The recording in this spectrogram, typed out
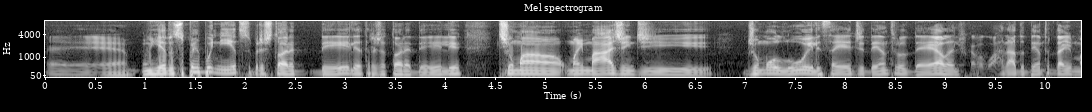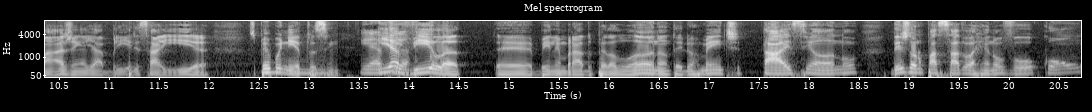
É, um enredo super bonito sobre a história dele, a trajetória dele. Tinha uma, uma imagem de, de um Molu, ele saía de dentro dela, ele ficava guardado dentro da imagem, aí abria, ele saía. Super bonito, assim. E a E a Vila? Vila, é, bem lembrado pela Luana anteriormente, tá esse ano, desde o ano passado ela renovou com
